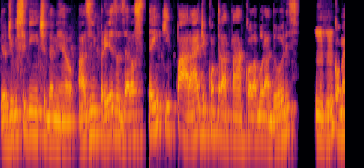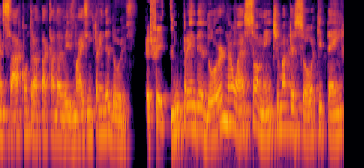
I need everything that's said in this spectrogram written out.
eu digo o seguinte, Daniel: as empresas elas têm que parar de contratar colaboradores uhum. e começar a contratar cada vez mais empreendedores. Perfeito. Empreendedor não é somente uma pessoa que tem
